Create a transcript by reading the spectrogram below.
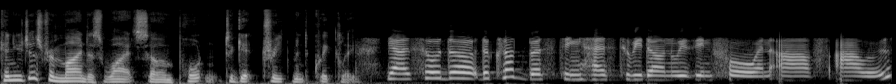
Can you just remind us why it's so important to get treatment quickly? Yeah, so the, the clot busting has to be done within four and a half hours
